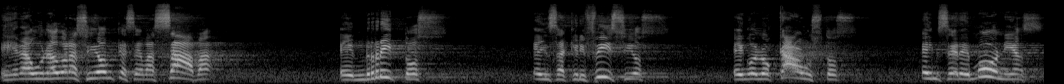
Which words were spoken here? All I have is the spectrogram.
Era una adoración que se basaba en ritos, en sacrificios, en holocaustos, en ceremonias.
